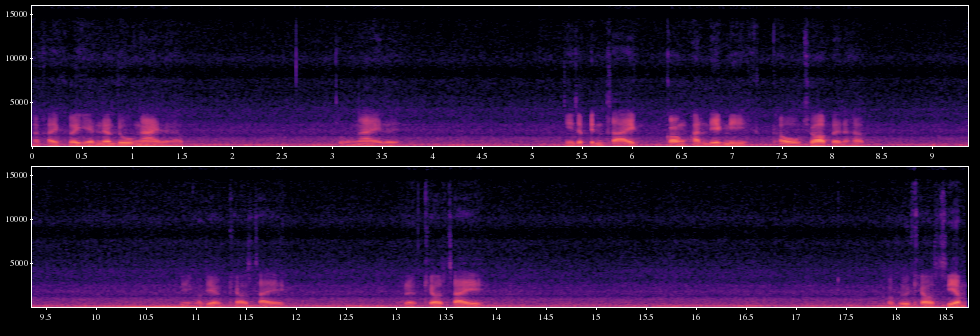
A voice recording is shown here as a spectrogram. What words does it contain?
ถ้าใครเคยเห็นแล้วดูง่ายเลยครับ ดูง่ายเลย นี่จะเป็นสายกล้องพันเอกนี้เขาชอบเลยนะครับ นี่เขาเรียกแคลไซต์เรียกแคลไซต์ก็คือแคลเซียม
